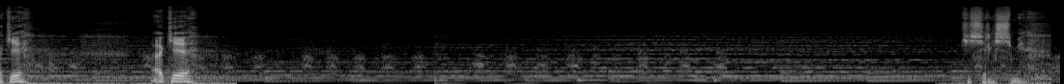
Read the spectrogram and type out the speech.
Әке? Әке? Кешіріңізші мені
